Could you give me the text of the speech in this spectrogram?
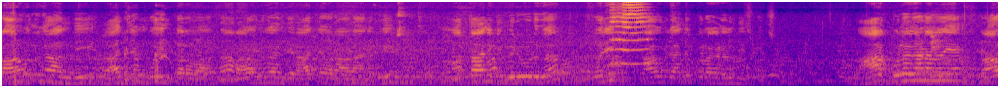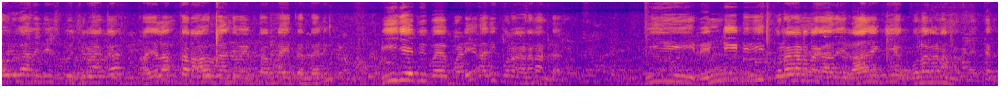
రాహుల్ గాంధీ రాజ్యం పోయిన తర్వాత రాహుల్ గాంధీ రాజ్యం రావడానికి మతానికి విరుగుడుగా కొని రాహుల్ గాంధీ కులగణన తీసుకొచ్చాడు ఆ కులగణనే రాహుల్ గాంధీ తీసుకొచ్చినాక ప్రజలంతా రాహుల్ గాంధీ వైపు టర్న్ అవుతుందని బీజేపీ భయపడి అది కులగణన అంటారు. ఈ రెండింటిది కులగణన కాదు రాజకీయ కులగణన. ఇద్దరు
